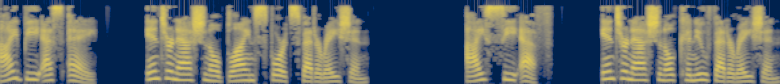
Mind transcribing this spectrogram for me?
IBSA International Blind Sports Federation ICF International Canoe Federation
